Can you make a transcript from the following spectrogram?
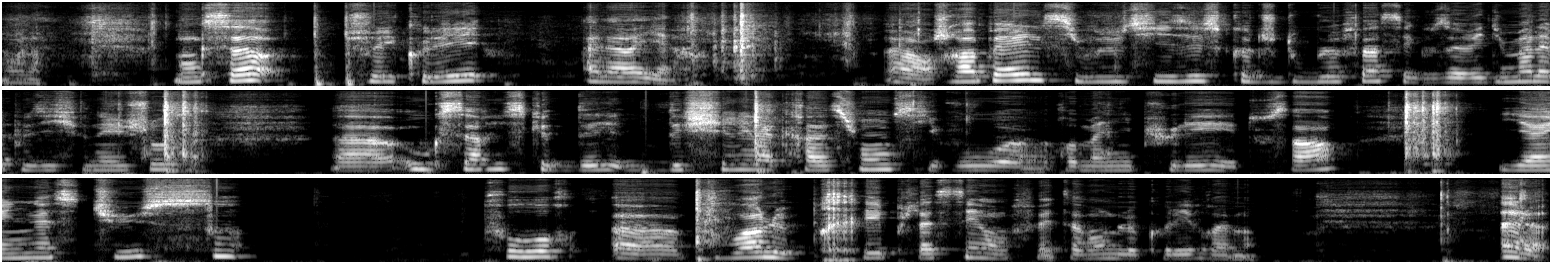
Voilà. Donc ça, je vais le coller à l'arrière. Alors, je rappelle, si vous utilisez scotch double face et que vous avez du mal à positionner les choses, euh, ou que ça risque de déchirer la création si vous euh, remanipulez et tout ça, il y a une astuce pour euh, pouvoir le pré-placer en fait avant de le coller vraiment. Alors,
